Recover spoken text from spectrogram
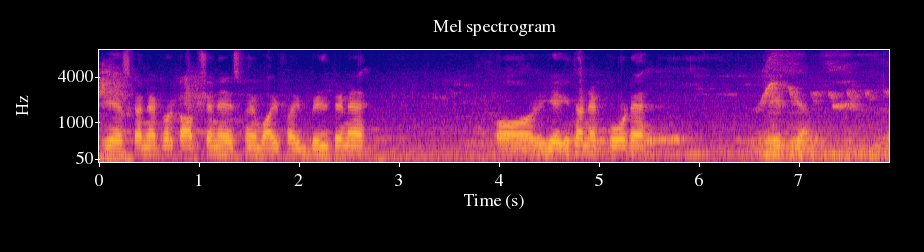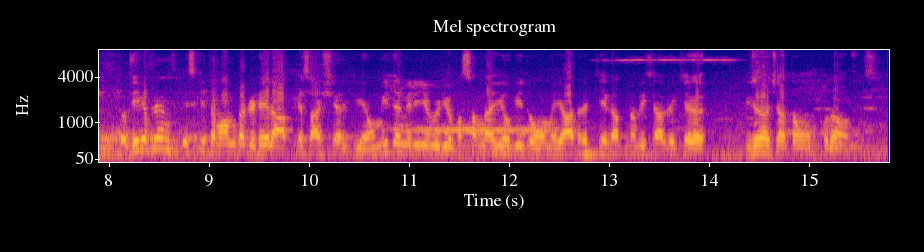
ये इसका नेटवर्क ऑप्शन है, इसमें वाईफाई बिल्ट इन है और ये इथरनेट पोर्ट है। तो ठीक है फ्रेंड्स इसकी तमाम तो डिटेल आपके साथ शेयर किया उम्मीद है मेरी ये वीडियो पसंद आई होगी तो हमें याद रखिएगा, अपना भी ख्याल रखिएगा। इजाज़त चाहता हूँ, खुदा हाफिज़।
